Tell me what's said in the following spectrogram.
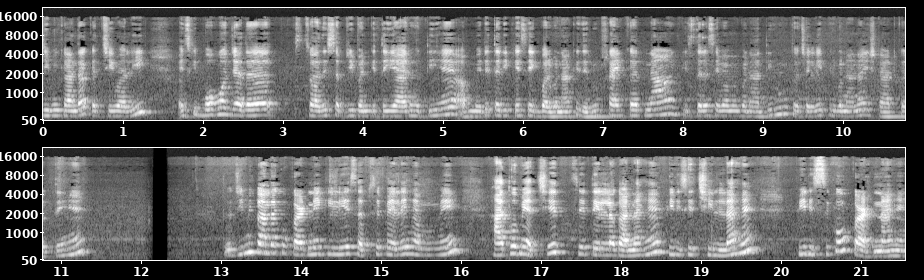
जिमी कांदा कच्ची वाली। इसकी बहुत ज़्यादा स्वादिष्ट सब्ज़ी बन के तैयार होती है। अब मेरे तरीके से एक बार बना के ज़रूर ट्राई करना। किस तरह से मैं बनाती हूँ। तो चलिए फिर बनाना स्टार्ट करते हैं। तो जिमी कांदा को काटने के लिए सबसे पहले हमें हाथों में अच्छे से तेल लगाना है। फिर इसे छीलना है। फिर इसको काटना है।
